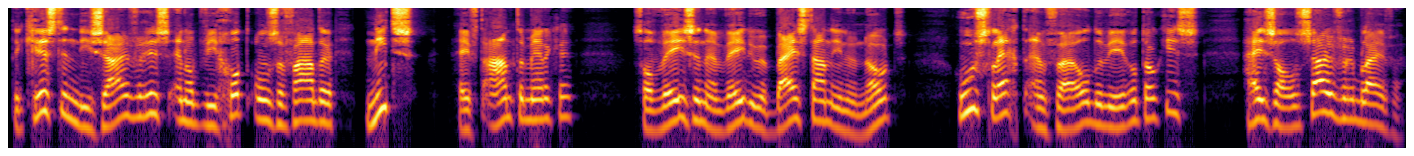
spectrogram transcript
De christen die zuiver is en op wie God onze Vader niets heeft aan te merken, zal wezen en weduwe bijstaan in hun nood, hoe slecht en vuil de wereld ook is. Hij zal zuiver blijven.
